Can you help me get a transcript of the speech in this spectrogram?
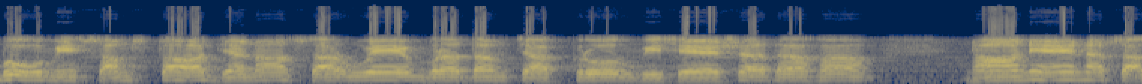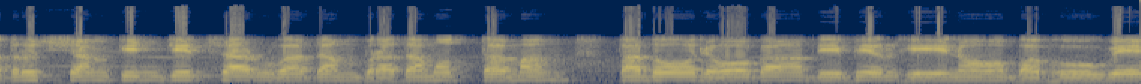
भूमिसंस्था जनाः सर्वे व्रतं चक्रुर्विशेषतः नानेन सदृश्यं किञ्चित् सर्वदं व्रतमुत्तमं ततो रोगादिभिर्हीनो बभूवे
